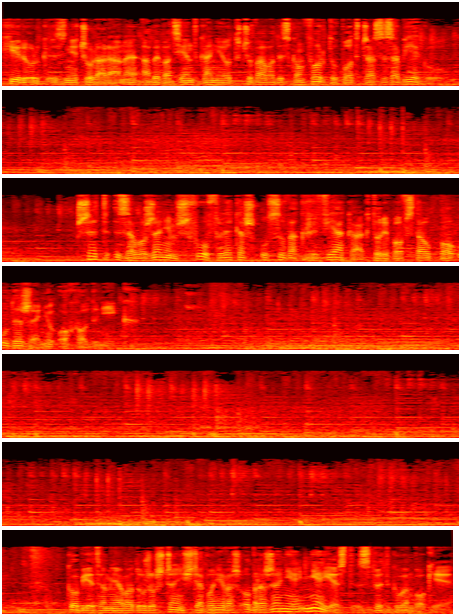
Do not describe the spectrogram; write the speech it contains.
Chirurg znieczula ranę, aby pacjentka nie odczuwała dyskomfortu podczas zabiegu. Przed założeniem szwów lekarz usuwa krwiaka, który powstał po uderzeniu o chodnik. Kobieta miała dużo szczęścia, ponieważ obrażenie nie jest zbyt głębokie.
